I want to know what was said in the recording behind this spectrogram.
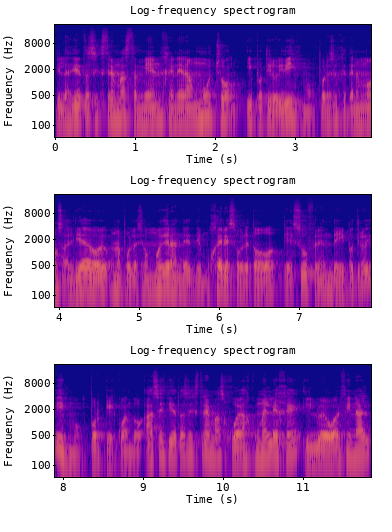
Y las dietas extremas también generan mucho hipotiroidismo. Por eso es que tenemos al día de hoy una población muy grande, de mujeres sobre todo, que sufren de hipotiroidismo. Porque cuando haces dietas extremas juegas con el eje y luego al final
